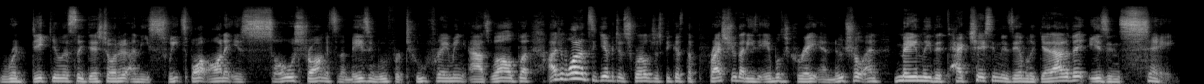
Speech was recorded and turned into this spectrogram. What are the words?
ridiculously disjointed, and the sweet spot on it is so strong. It's an amazing move for two-framing as well, but I just wanted to give it to Squirtle just because the pressure that he's able to create in neutral and mainly the tech chasing that he's able to get out of it is insane.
